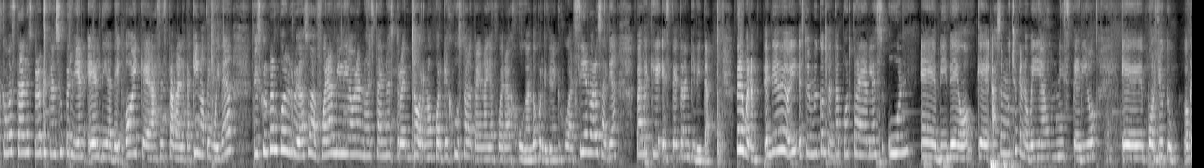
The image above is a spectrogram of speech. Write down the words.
¿cómo están? Espero que estén súper bien el día de hoy. ¿Qué hace esta maleta aquí? No tengo idea. Disculpen por el ruidazo de afuera, Milly ahora no está en nuestro entorno porque justo la traen allá afuera jugando porque tiene que jugar 100 horas al día para que esté tranquilita. Pero bueno, el día de hoy estoy muy contenta por traerles un eh, video que hace mucho que no veía un misterio eh, por YouTube, ¿ok?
